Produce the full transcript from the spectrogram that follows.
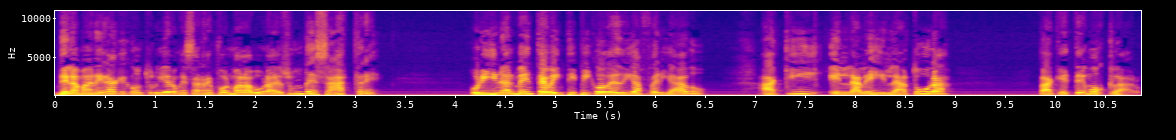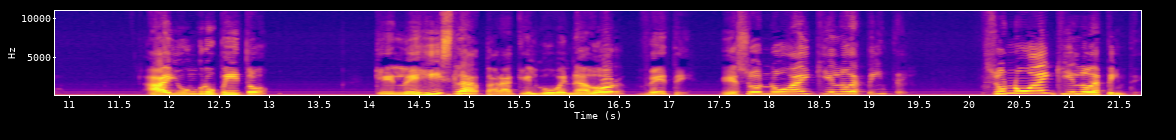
De la manera que construyeron esa reforma laboral, es un desastre. Originalmente veintipico de días feriados. Aquí en la legislatura, para que estemos claros, hay un grupito que legisla para que el gobernador vete. Eso no hay quien lo despinte. Eso no hay quien lo despinte.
